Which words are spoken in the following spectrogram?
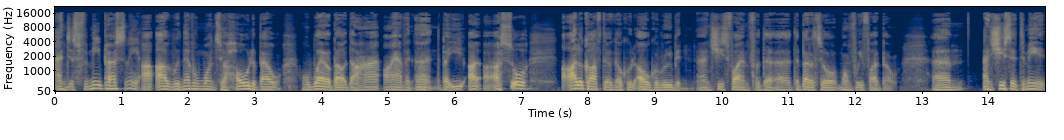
and just for me personally, I, I would never want to hold a belt or wear a belt that I, I haven't earned. But you, I, I saw, I look after a girl called Olga Rubin, and she's fighting for the uh, the Bellator 145 belt. Um, and she said to me,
